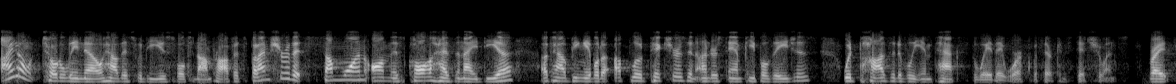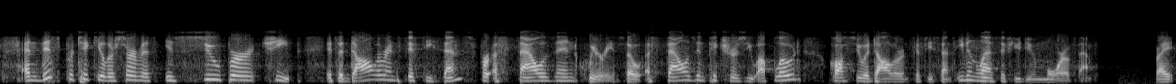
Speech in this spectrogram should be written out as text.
I don't totally know how this would be useful to nonprofits, but I'm sure that someone on this call has an idea of how being able to upload pictures and understand people's ages would positively impact the way they work with their constituents. Right? And this particular service is super cheap. It's $1.50 for a 1,000 queries. So a 1,000 pictures you upload costs you $1.50, even less if you do more of them. Right?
